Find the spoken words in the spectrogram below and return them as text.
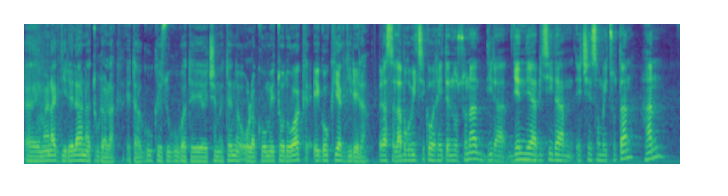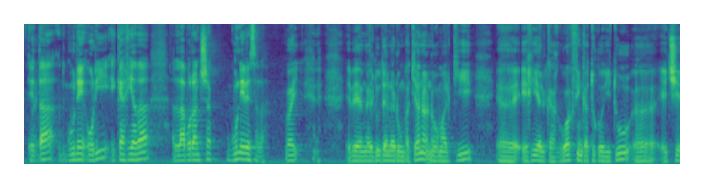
emanak direla naturalak. Eta guk ez dugu bate etxemeten olako metodoak egokiak direla. Beraz, labur biltzeko egiten duzuna, dira, jendea bizi da etxe zonbaitzutan, han, eta gune hori ekarria da laborantzak gune bezala. Bai, ebe angailu den larun batean, normalki eh, erri elkargoak finkatuko ditu eh, etxe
